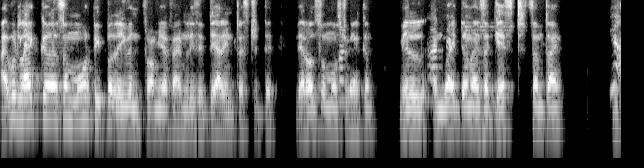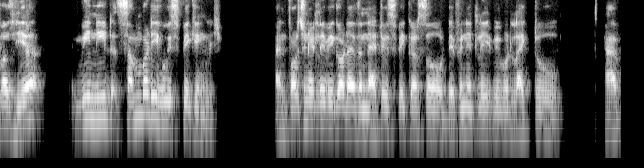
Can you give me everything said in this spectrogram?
I would like uh, some more people, even from your families, if they are interested. They, they are also most welcome. We'll invite them as a guest sometime Yeah. because here we need somebody who speak English. Unfortunately, we got as a native speaker, so definitely we would like to have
